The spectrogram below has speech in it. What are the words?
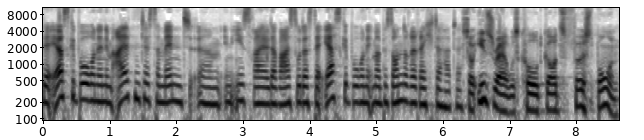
der Erstgeborenen im Alten Testament ähm, in Israel. Da war es so, dass der Erstgeborene immer besondere Rechte hatte. So Israel was called God's firstborn.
